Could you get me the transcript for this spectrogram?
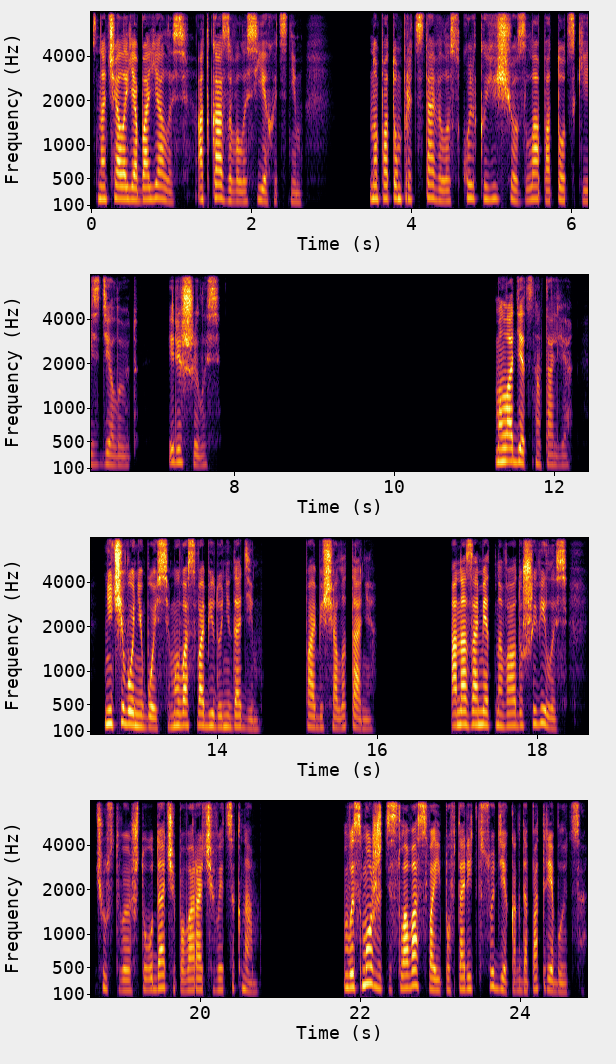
Сначала я боялась, отказывалась ехать с ним, но потом представила, сколько еще зла потоцкие сделают, и решилась. «Молодец, Наталья. Ничего не бойся, мы вас в обиду не дадим», — пообещала Таня. Она заметно воодушевилась, чувствуя, что удача поворачивается к нам. «Вы сможете слова свои повторить в суде, когда потребуется?»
